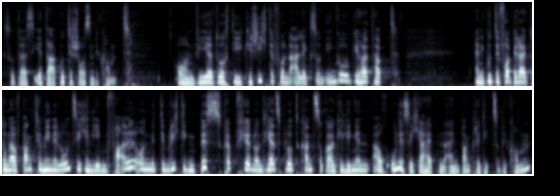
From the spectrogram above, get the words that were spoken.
sodass ihr da gute Chancen bekommt. Und wie ihr durch die Geschichte von Alex und Ingo gehört habt, eine gute Vorbereitung auf Banktermine lohnt sich in jedem Fall und mit dem richtigen Biss, Köpfchen und Herzblut kann es sogar gelingen, auch ohne Sicherheiten einen Bankkredit zu bekommen.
